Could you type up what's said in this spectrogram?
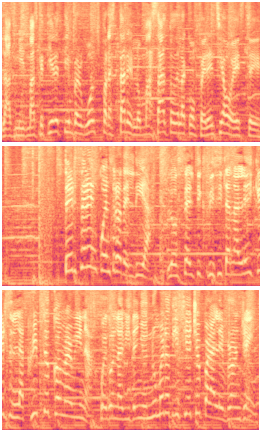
las mismas que tiene Timberwolves para estar en lo más alto de la conferencia oeste. Tercer encuentro del día. Los Celtics visitan a Lakers en la Crypto.com Arena, juego navideño número 18 para LeBron James.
